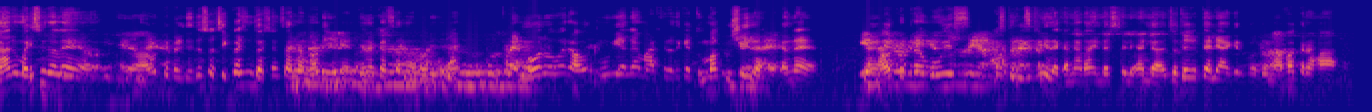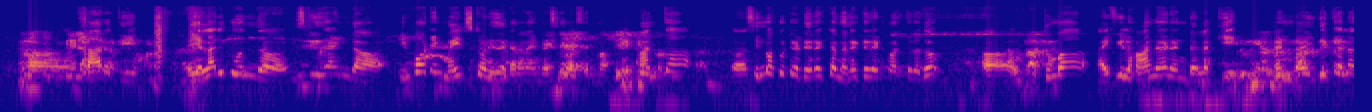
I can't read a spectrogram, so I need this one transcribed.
ನಾನು ಮೈಸೂರಲ್ಲೇ ಔಟ್ ಬೆಳೆದಿದ್ದು ಸೊ ಚಿಕ್ಕ ವಯಸ್ಸಿನ ದರ್ಶನ್ ಸರ್ ನೋಡಿದ್ದೀನಿ ದಿನಕರ್ ಸರ್ ನೋಡಿದ್ದೀನಿ. ಅಂಡ್ ಮೋರ್ ಓವರ್ ಅವ್ರ ಮೂವಿಯಲ್ಲೇ ಮಾಡ್ತಿರೋದಕ್ಕೆ ತುಂಬಾ ಖುಷಿ ಇದೆ. ಯಾಕಂದ್ರೆ, ಅವ್ರು ಕೊಟ್ಟಿರೋ ಮೂವೀಸ್ ಅಷ್ಟು ಹಿಸ್ಟ್ರಿ ಇದೆ ಕನ್ನಡ ಇಂಡಸ್ಟ್ರಿಲಿ ಅಂಡ್ ಜೊತೆ ಜೊತೆಯಲ್ಲಿ ಆಗಿರ್ಬೋದು ನವಗ್ರಹ ಸಾರಥಿ, ಎಲ್ಲದಕ್ಕೂ ಒಂದು ಹಿಸ್ಟ್ರಿ ಅಂಡ್ ಇಂಪಾರ್ಟೆಂಟ್ ಮೈಲ್ ಸ್ಟೋನ್ ಇದೆ ಕನ್ನಡ ಇಂಡಸ್ಟ್ರಿ ಸಿನಿಮಾ ಅಂತ ಸಿನಿಮಾ ಕೊಟ್ಟಿರೋ ಡೈರೆಕ್ಟರ್ ನನಗೆ ಡೈರೆಕ್ಟ್ ಮಾಡ್ತಿರೋದು. ತುಂಬಾ I feel honoured and lucky and ಇದಕ್ಕೆಲ್ಲ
